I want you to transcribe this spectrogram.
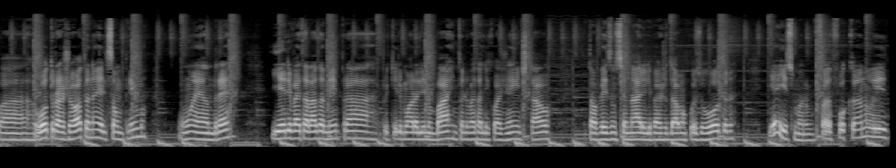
o, o outro AJ, né, eles são primo, um é André, e ele vai estar tá lá também pra, porque ele mora ali no bairro, então ele vai estar tá ali com a gente e tal. Talvez no cenário ele vai ajudar uma coisa ou outra. E é isso, mano. Focando e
